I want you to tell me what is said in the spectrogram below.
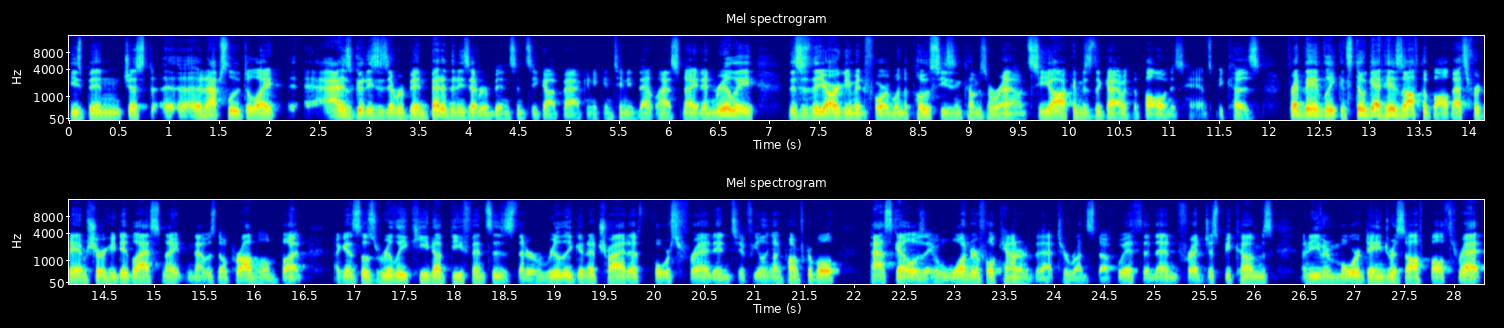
He's been just a, an absolute delight, as good as he's ever been, better than he's ever been since he got back. And he continued that last night. And really, this is the argument for when the postseason comes around. Siakam is the guy with the ball in his hands because Fred Van VanVleet can still get his off the ball. That's for damn sure. He did last night, and that was no problem. But against those really keyed up defenses that are really going to try to force Fred into feeling uncomfortable. Pascal is a wonderful counter to that to run stuff with. And then Fred just becomes an even more dangerous off ball threat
